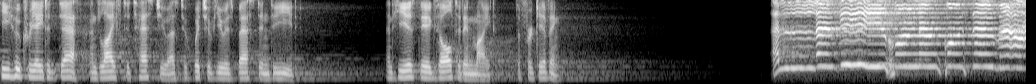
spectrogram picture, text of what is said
He who created death and life to test you as to which of you is best indeed. And he is the exalted in might, the forgiving. الذي خلق سبع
